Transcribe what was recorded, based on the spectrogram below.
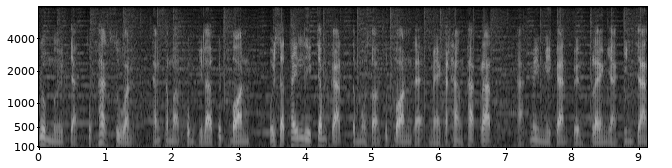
ร่วมมือจากทุกภาคส่วน ทั้งสมาคมกีฬาฟุตบอล บริษัทไทยลีกจำกัด สโมสรฟุตบอล และแม้กระทั่งภาครัฐ หากไม่มีการเปลี่ยนแปลงอย่างจริงจัง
